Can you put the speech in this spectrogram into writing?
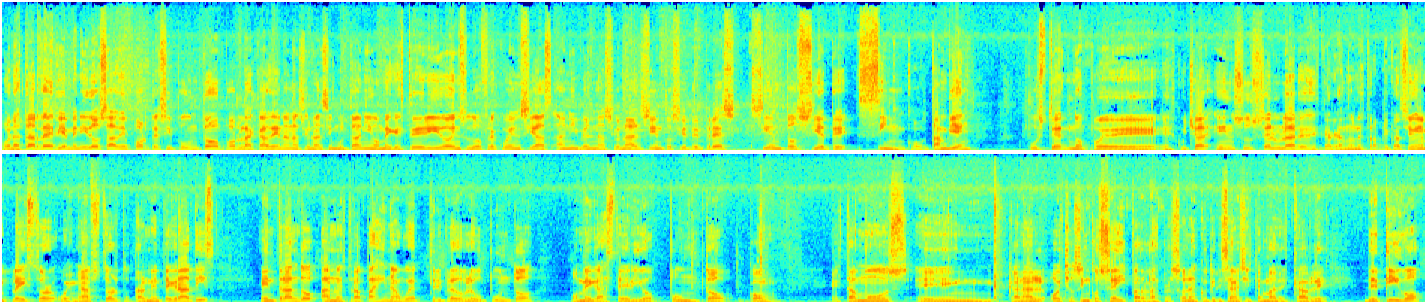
Buenas tardes, bienvenidos a Deportes y Punto por la cadena nacional simultánea Omega Estéreo en sus dos frecuencias a nivel nacional, 107.3, 107.5. También usted nos puede escuchar en sus celulares descargando nuestra aplicación en Play Store o en App Store totalmente gratis, entrando a nuestra página web www.omegastereo.com. Estamos en canal 856 para las personas que utilizan el sistema de cable de Tigo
